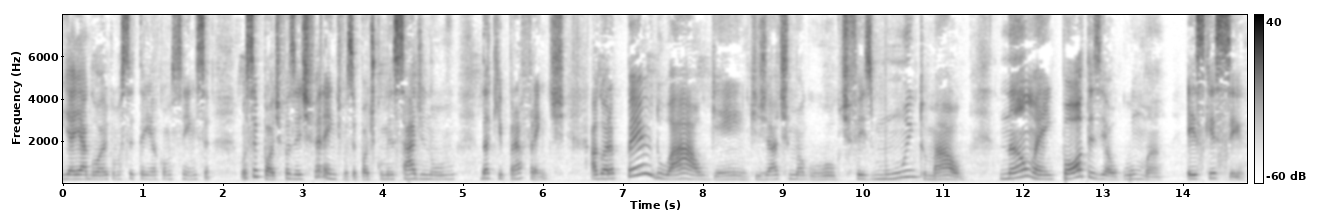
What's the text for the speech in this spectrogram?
E aí, agora que você tem a consciência, você pode fazer diferente, você pode começar de novo daqui para frente. Agora, perdoar alguém que já te magoou, que te fez muito mal, não é, hipótese alguma, esquecer.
